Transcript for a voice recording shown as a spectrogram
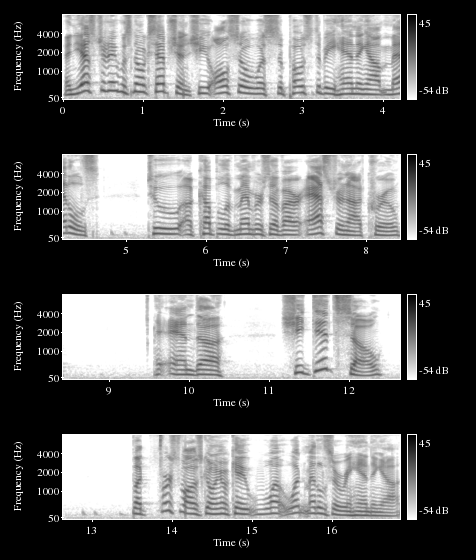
and yesterday was no exception. She also was supposed to be handing out medals to a couple of members of our astronaut crew, and uh, she did so. But first of all, I was going, okay, what what medals are we handing out?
